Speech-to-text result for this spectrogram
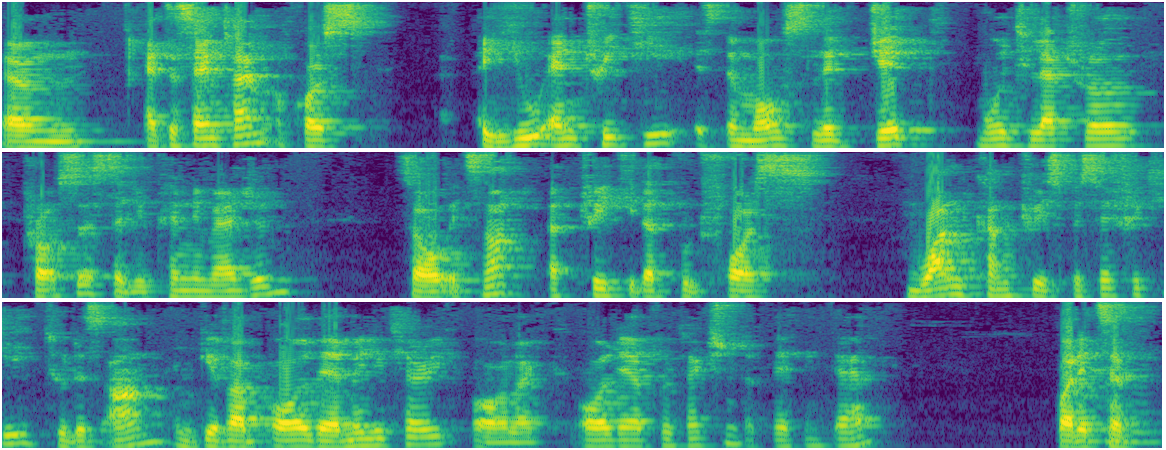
Um, at the same time, of course, a UN treaty is the most legit multilateral process that you can imagine. So it's not a treaty that would force one country specifically to disarm and give up all their military or like all their protection that they think they have. But it's a,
